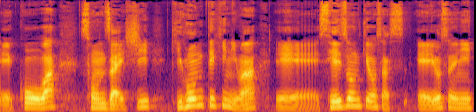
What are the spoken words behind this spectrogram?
えー、公は存在し、基本的には、え、生存権を指す。え、要するに、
